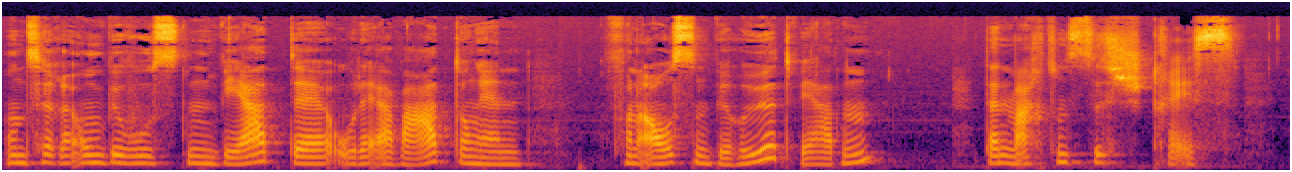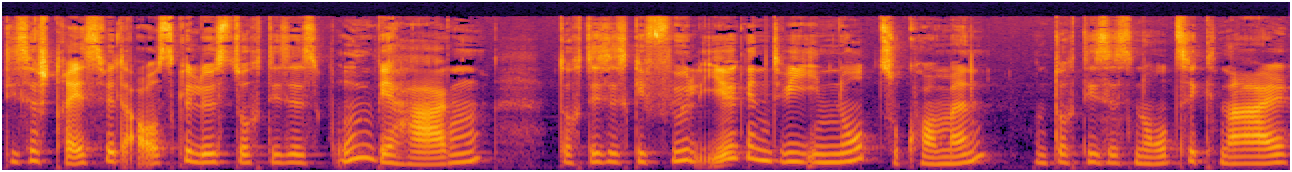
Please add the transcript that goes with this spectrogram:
unsere unbewussten Werte oder Erwartungen von außen berührt werden, dann macht uns das Stress. Dieser Stress wird ausgelöst durch dieses Unbehagen, durch dieses Gefühl, irgendwie in Not zu kommen und durch dieses Notsignal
